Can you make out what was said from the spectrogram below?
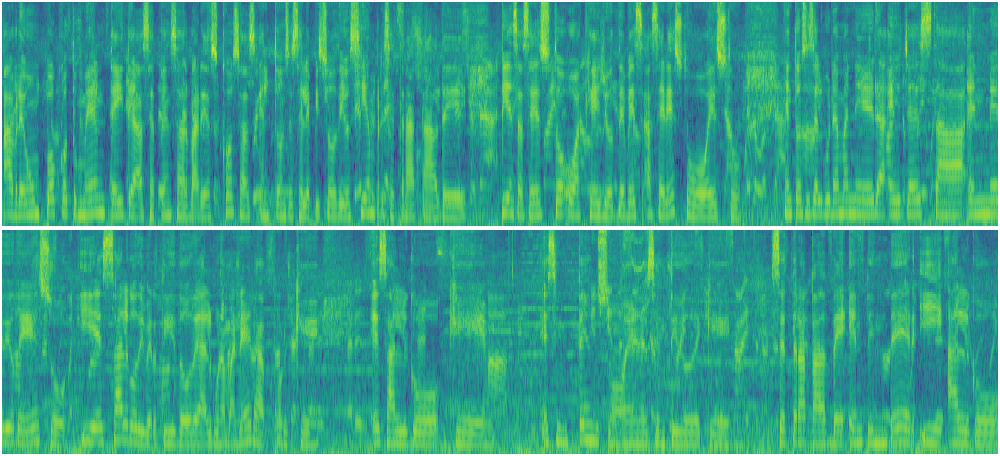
abre un poco tu mente y te hace pensar varias cosas. Entonces el episodio siempre se trata de, piensas esto o aquello, debes hacer esto o esto. Entonces de alguna manera ella está en medio de eso y es algo divertido de alguna manera porque es algo que es intenso en el sentido de que se trata de entender y algo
